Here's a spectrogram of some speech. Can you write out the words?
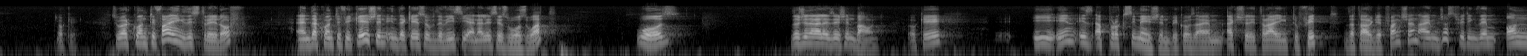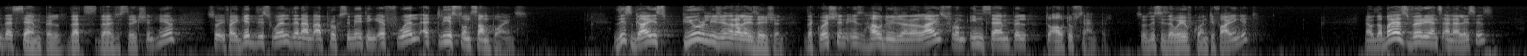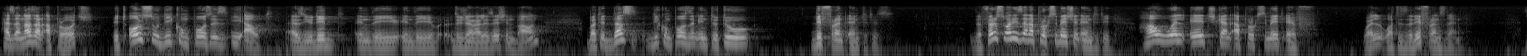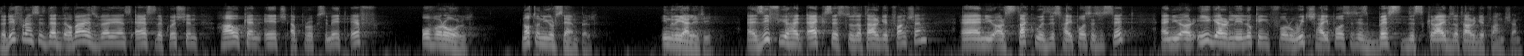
Okay. So we're quantifying this trade-off and the quantification in the case of the VC analysis was what? Was the generalization bound, okay? E in is approximation because I am actually trying to fit the target function. I'm just fitting them on the sample. That's the restriction here. So if I get this well, then I'm approximating F well at least on some points. This guy is purely generalization. The question is how do you generalize from in sample to out of sample? So this is a way of quantifying it. Now the bias variance analysis has another approach. It also decomposes E out, as you did in the, in the, the generalization bound, but it does decompose them into two different entities. The first one is an approximation entity. How well H can approximate F? Well, what is the difference then? The difference is that the bias variance asks the question, how can H approximate F overall? Not on your sample, in reality. as if you had access to the target function and you are stuck with this hypothesis set and you are eagerly looking for which hypothesis best describes the target function.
